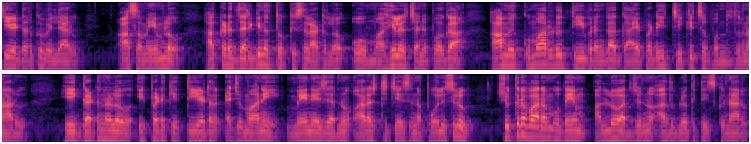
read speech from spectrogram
థియేటర్కు వెళ్ళారు ఆ సమయంలో అక్కడ జరిగిన తొక్కిసలాటలో ఓ మహిళ చనిపోగా ఆమె కుమారుడు తీవ్రంగా గాయపడి చికిత్స పొందుతున్నారు. ఈ ఘటనలో ఇప్పటికీ థియేటర్ యజమాని మేనేజర్ను అరెస్టు చేసిన పోలీసులు శుక్రవారం ఉదయం అల్లు అర్జున్ను అదుపులోకి తీసుకున్నారు.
